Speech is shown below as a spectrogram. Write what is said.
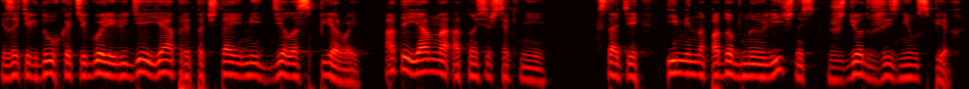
Из этих двух категорий людей я предпочитаю иметь дело с первой, а ты явно относишься к ней. Кстати, именно подобную личность ждет в жизни успех.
